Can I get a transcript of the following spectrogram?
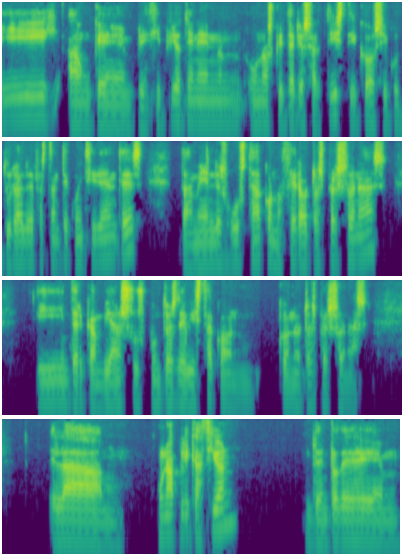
y aunque en principio tienen unos criterios artísticos y culturales bastante coincidentes, también les gusta conocer a otras personas e intercambiar sus puntos de vista con, otras personas. una aplicación dentro de,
